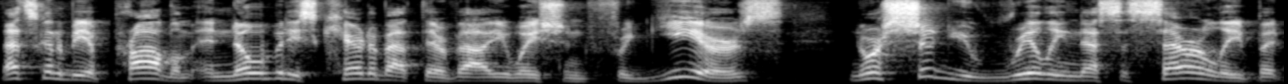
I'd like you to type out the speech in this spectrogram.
that's going to be a problem. And nobody's cared about their valuation for years, nor should you really necessarily. But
